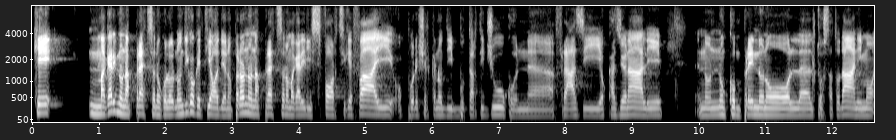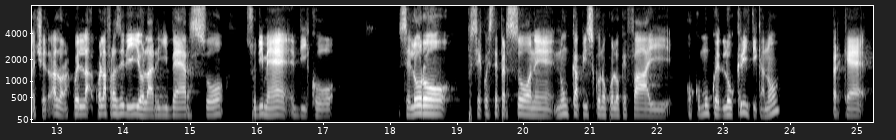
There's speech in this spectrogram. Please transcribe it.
che magari non apprezzano quello, non dico che ti odiano, però non apprezzano magari gli sforzi che fai, oppure cercano di buttarti giù con uh, frasi occasionali, non, non comprendono il, il, tuo stato d'animo, eccetera. Allora, quella, quella frase lì io la riverso su di me e dico, se loro, se queste persone non capiscono quello che fai o comunque lo criticano, perché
